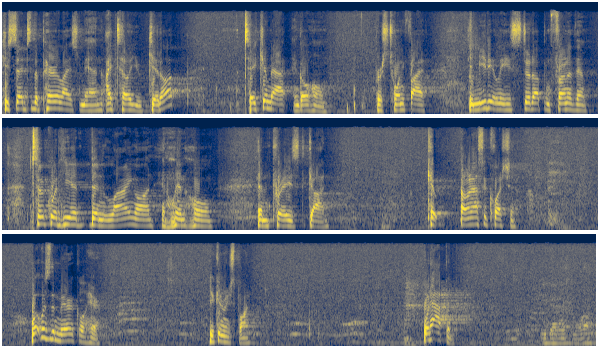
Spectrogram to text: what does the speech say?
he said to the paralyzed man, I tell you, get up Take your mat and go home. Verse 25. Immediately he stood up in front of them, took what he had been lying on, and went home and praised God. Okay, I want to ask a question. What was the miracle here? You can respond. What happened? He got up and walked.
